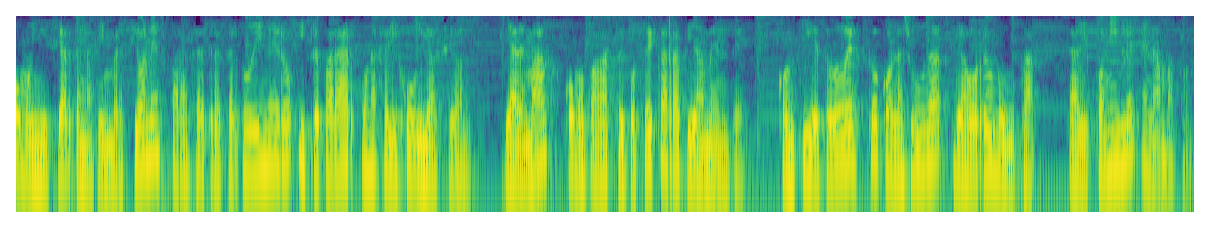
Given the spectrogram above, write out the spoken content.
cómo iniciarte en las inversiones para hacer crecer tu dinero y preparar una feliz jubilación, y además cómo pagar tu hipoteca rápidamente. Consigue todo esto con la ayuda de Ahorre Nunca, ya disponible en Amazon.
